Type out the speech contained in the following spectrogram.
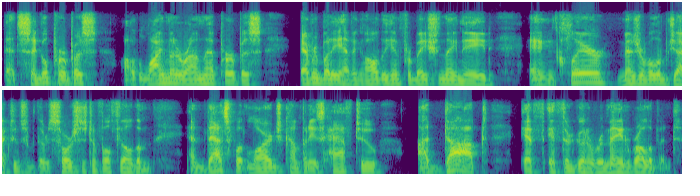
that single purpose, alignment around that purpose, everybody having all the information they need and clear measurable objectives with the resources to fulfill them. And that's what large companies have to adopt if if they're going to remain relevant.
